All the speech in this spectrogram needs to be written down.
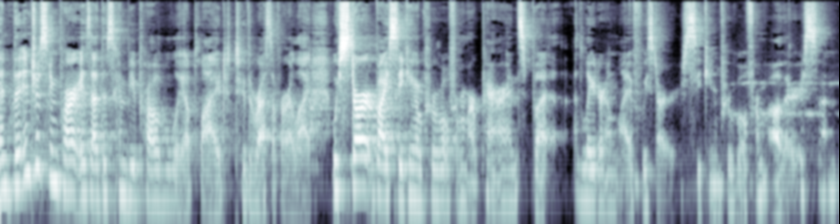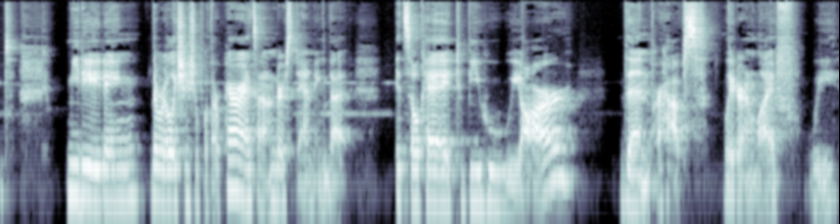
And the interesting part is that this can be probably applied to the rest of our life. We start by seeking approval from our parents, but later in life we start seeking approval from others and mediating the relationship with our parents and understanding that it's okay to be who we are, then perhaps later in life we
